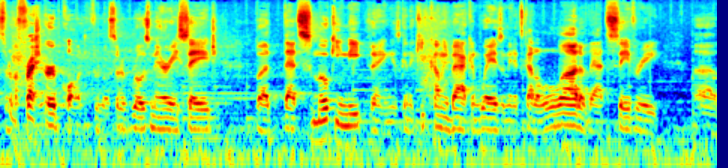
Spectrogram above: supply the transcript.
sort of a fresh herb quality, sort of rosemary, sage. But that smoky meat thing is going to keep coming back in waves. I mean, it's got a lot of that savory, uh,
